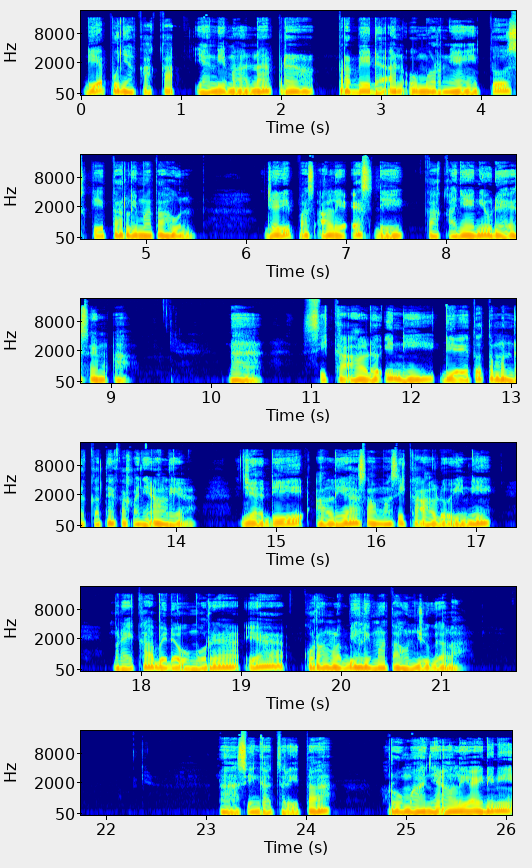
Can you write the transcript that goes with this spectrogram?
dia punya kakak yang di mana per perbedaan umurnya itu sekitar lima tahun. Jadi pas Alia SD, kakaknya ini udah SMA. Nah, si Kak Aldo ini dia itu teman dekatnya kakaknya Alia. Jadi Alia sama si Kak Aldo ini mereka beda umurnya ya kurang lebih lima tahun juga lah. Nah singkat cerita rumahnya Alia ini nih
